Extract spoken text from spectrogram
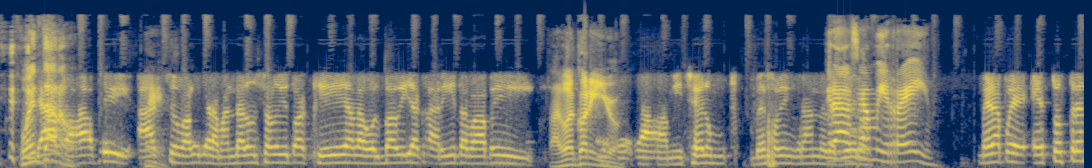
Cuéntanos. Ya, papi, Axo, papi, que le mandar un saludito aquí a la Golba Villa Carita, papi. Saludos al corillo. A Michelle, un beso bien grande. Gracias, mi rey. Mira, pues, estos tres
